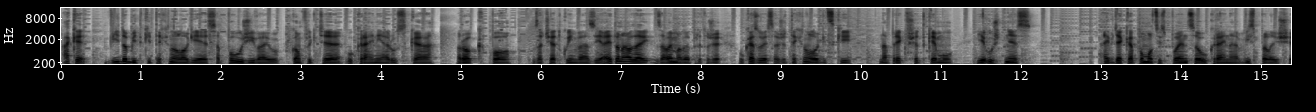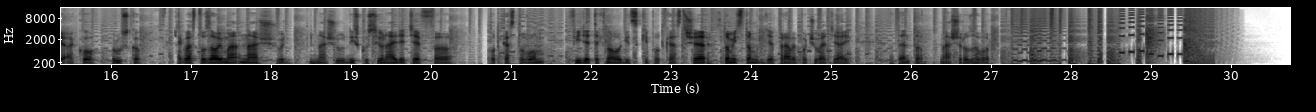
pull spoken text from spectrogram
aké výdobytky technológie sa používajú v konflikte Ukrajiny a Ruska rok po začiatku invázie. A je to naozaj zaujímavé, pretože ukazuje sa, že technologicky napriek všetkému je už dnes aj vďaka pomoci spojencov Ukrajina vyspelejšia ako Rusko. Ak vás to zaujíma, našu, našu diskusiu nájdete v podcastovom feede technologický podcast Share, v tom istom, kde práve počúvate aj tento náš rozhovor.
